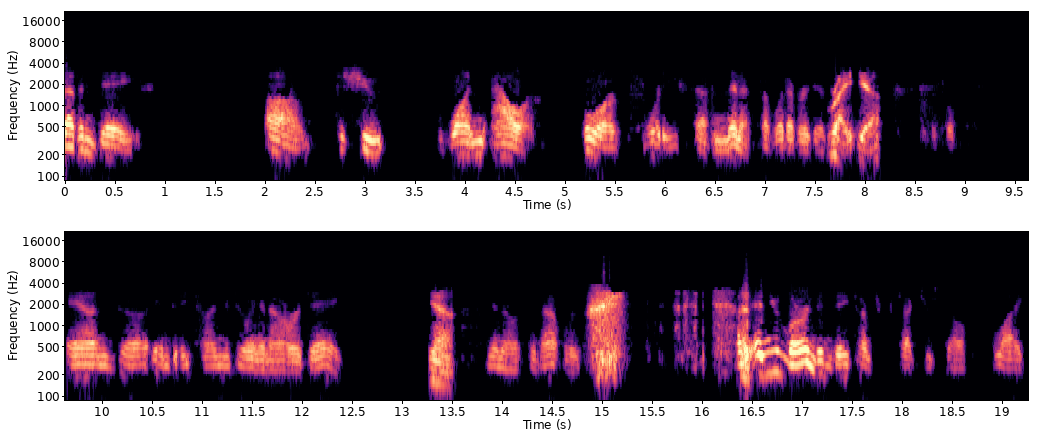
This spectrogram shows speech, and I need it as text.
seven days um, to shoot one hour or 47 minutes of whatever it is. Right, yeah. And uh, in daytime, you're doing an hour a day. Yeah. You know, so that was and, and you learned in daytime to protect yourself. Like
